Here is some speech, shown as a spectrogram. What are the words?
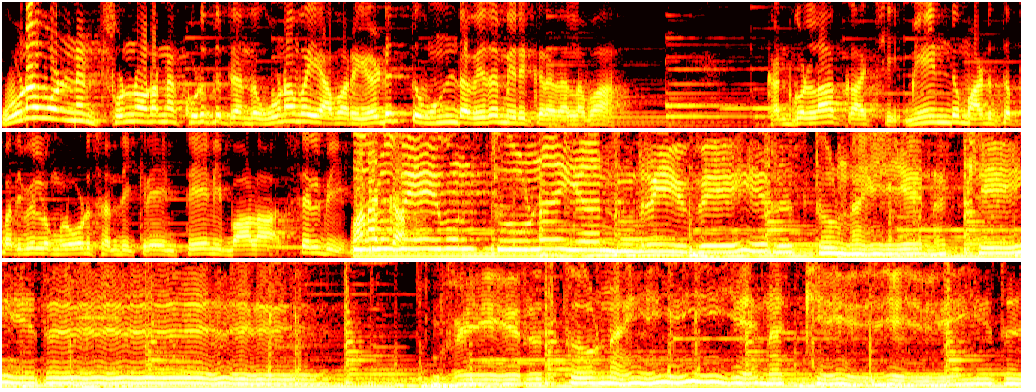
உணவுண்ணன் சொன்ன உடனே கொடுத்துட்டு அந்த உணவை அவர் எடுத்து உண்ட விதம் இருக்கிறது அல்லவா? கண்கொள்ளா காட்சி. மீண்டும் அடுத்த பதிவில் உங்களோடு சந்திக்கிறேன். தேனி பாலா செல்வி உன் துணை அன்றி வேறு துணை எனக்கேது? வேறு துணை எனக்கேது?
